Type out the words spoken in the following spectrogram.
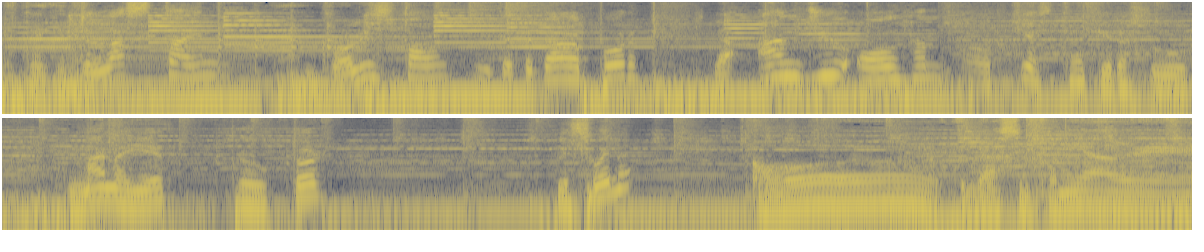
¿Este? The Last Time, Rolling Stone, interpretada por la Andrew Oldham Orquesta, que era su manager, productor. ¿Le suena? Oh, la sinfonía de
